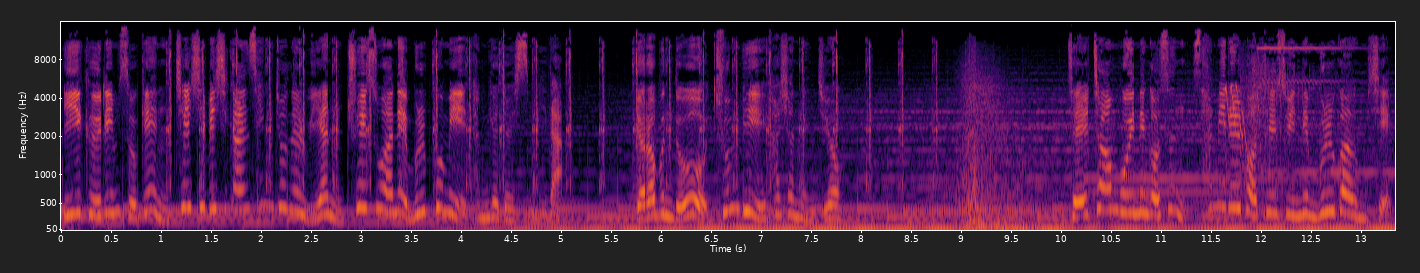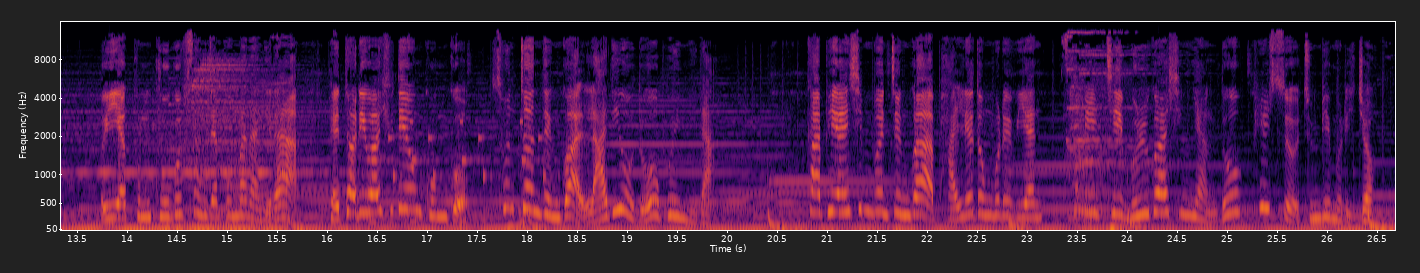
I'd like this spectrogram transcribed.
이 그림 속엔 72시간 생존을 위한 최소한의 물품이 담겨져 있습니다. 여러분도 준비하셨는지요? 제일 처음 보이는 것은 3일을 버틸 수 있는 물과 음식, 의약품 구급 상자뿐만 아니라 배터리와 휴대용 공구, 손전 등과 라디오도 보입니다. 카피한 신분증과 반려동물을 위한 3일치 물과 식량도 필수 준비물이죠.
